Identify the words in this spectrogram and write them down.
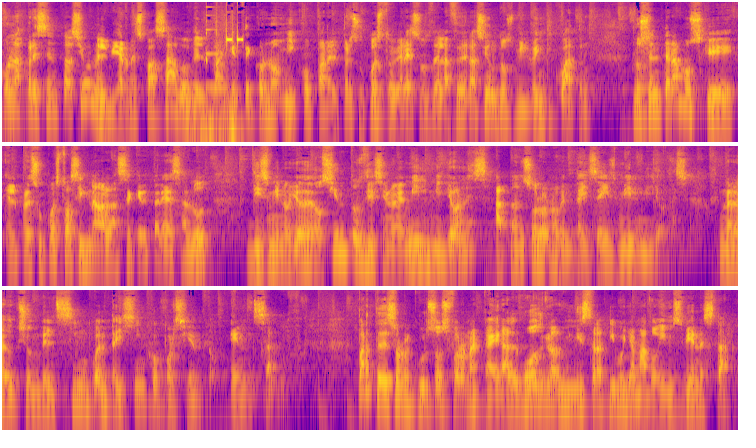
Con la presentación el viernes pasado del paquete económico para el presupuesto de egresos de la Federación 2024, nos enteramos que el presupuesto asignado a la Secretaría de Salud disminuyó de 219 mil millones a tan solo 96 mil millones, una reducción del 55% en salud. Parte de esos recursos fueron a caer al bodrio administrativo llamado IMSS Bienestar.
